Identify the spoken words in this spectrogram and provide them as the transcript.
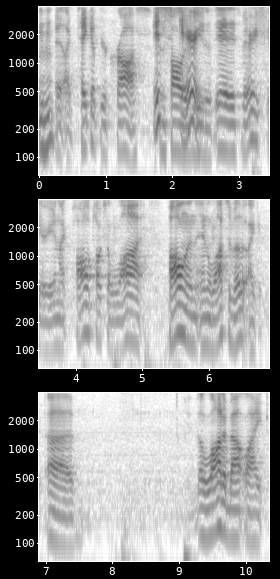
Mhm. Uh, like take up your cross It's and follow scary. Jesus. Yeah, it's very scary. And like Paul talks a lot, Paul and, and lots of other like uh, a lot about like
